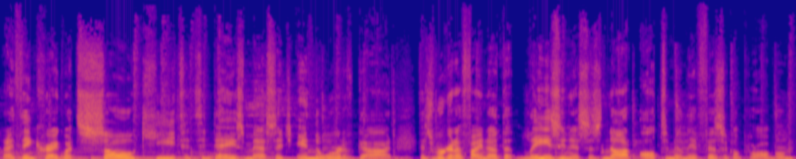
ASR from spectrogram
And I think, Craig, what's so key to today's message in the Word of God is we're going to find out that laziness is not ultimately a physical problem.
